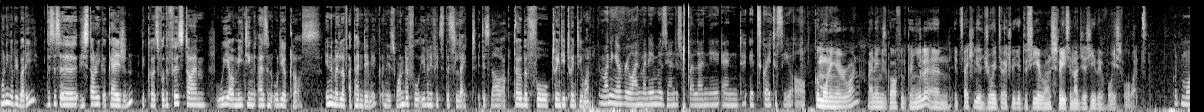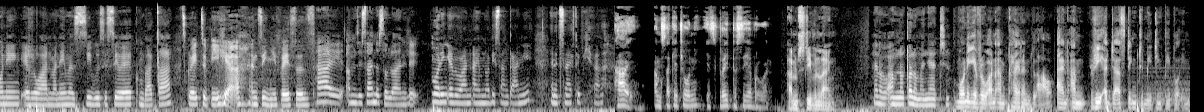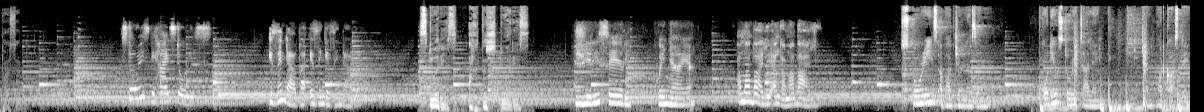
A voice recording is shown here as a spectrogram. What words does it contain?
Morning, everybody. This is a historic occasion because for the first time we are meeting as an audio class in the middle of a pandemic, and it's wonderful even if it's this late. It is now October 4, 2021. Good morning, everyone. My name is Yandi Sakalani, and it's great to see you all. Good morning, everyone. My name is Garfield Kanyula, and it's actually a joy to actually get to see everyone's face and not just hear their voice for once. Good morning, everyone. My name is Sibusisiwe Kumbaka. It's great to be here and see new faces. Hi, I'm Zisanda Solwanle. Morning, everyone. I am Nobi Sangani, and it's nice to be here. Hi, I'm Sakechoni. It's great to see everyone. I'm Stephen Lang. Hello, I'm Nokolo Manyati. Morning, everyone. I'm Kyron Blau, and I'm readjusting to meeting people in person. Stories behind stories. Izindaba ezingezindaba stories agter stories. Viriseri kwenyaya. Amabali angamabali. Stories about journalism. Audio storytelling and podcasting.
